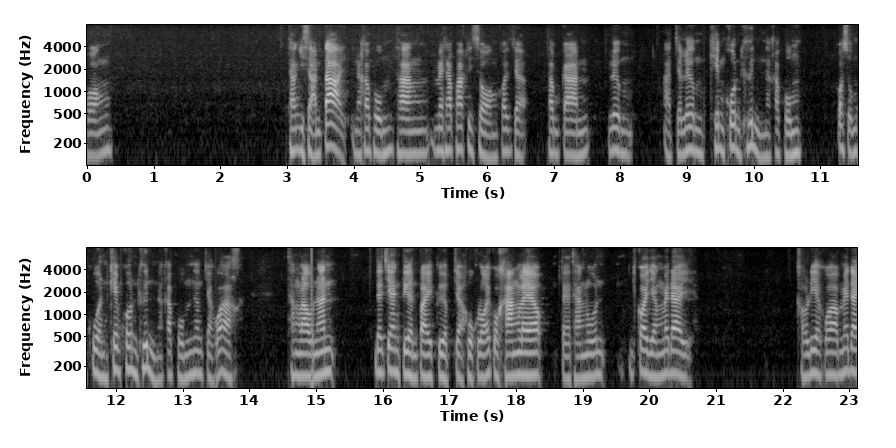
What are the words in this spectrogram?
ของ ทางอีสานใต้นะครับ ผมทางแม่ทัพภาคที่สองก็จะทำการเริ่มอาจจะเริ่มเข้มข้นขึ้นนะครับ ผมก็สมควรเข้มข้นขึ้นนะครับ ผมเนื่องจากว่าทางเรานั้นได้แจ้งเตือนไปเกือบจะ 600 กว่าครั้งแล้ว แต่ทางนู้นก็ยังไม่ได้ เขาเรียกว่าไม่ได้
